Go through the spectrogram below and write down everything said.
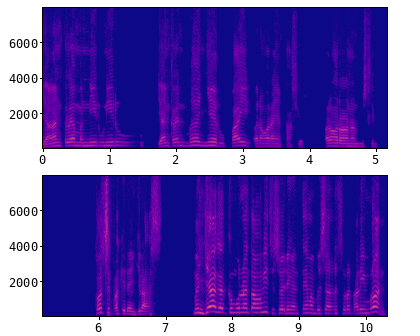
jangan kalian meniru-niru, jangan kalian menyerupai orang-orang yang kafir, orang-orang non muslim. Konsep akidah yang jelas. Menjaga kemurnian tauhid sesuai dengan tema besar surat Al Imran.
